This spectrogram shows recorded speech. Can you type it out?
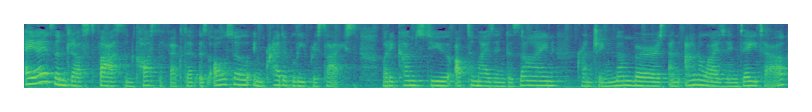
AI isn't just fast and cost effective, it's also incredibly precise. When it comes to optimizing design, crunching numbers, and analyzing data,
